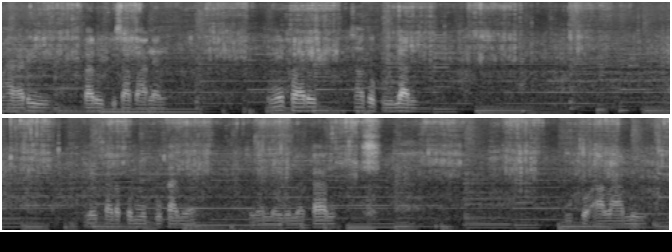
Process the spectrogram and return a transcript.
hari baru bisa panen. Ini baru satu bulan. Ini cara pemupukannya dengan menggunakan pupuk alami.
